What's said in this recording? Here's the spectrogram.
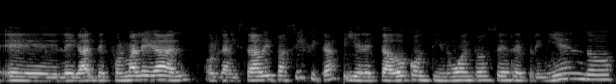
eh, legal, de forma legal, organizada y pacífica, y el Estado continúa entonces reprimiendo,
